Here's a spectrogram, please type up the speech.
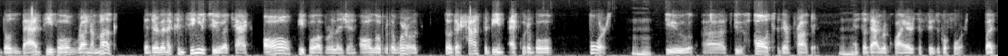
those bad people run amok, then they're going to continue to attack all people of religion all over the world. So there has to be an equitable force to uh, to halt their progress, and so that requires a physical force. But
